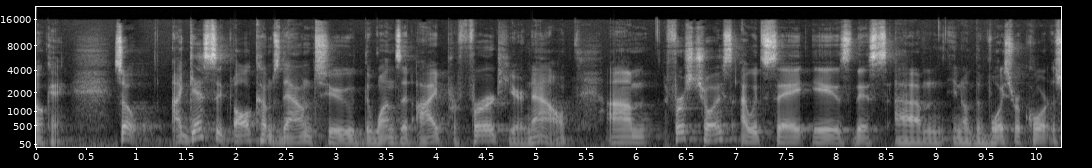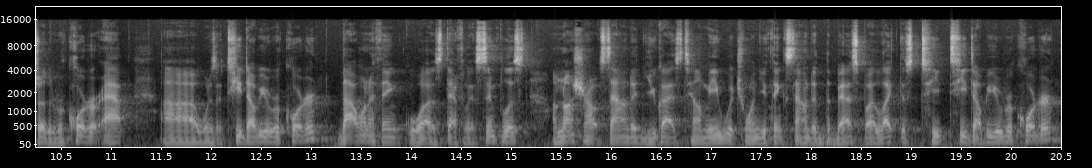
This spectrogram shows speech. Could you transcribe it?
Okay, so I guess it all comes down to the ones that I preferred here. Now, um, first choice I would say is this, um, you know, the voice recorder, so the recorder app uh, was a TW recorder. That one I think was definitely the simplest. I'm not sure how it sounded. You guys tell me which one you think sounded the best, but I like this T TW recorder.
